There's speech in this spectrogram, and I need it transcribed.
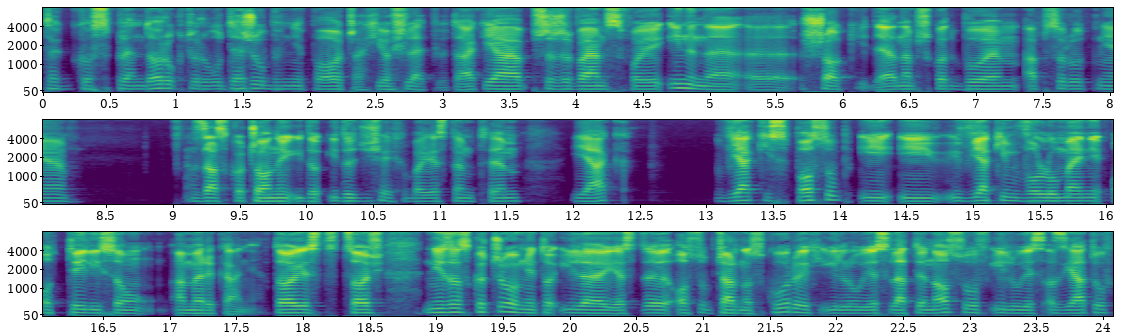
tego splendoru, który uderzyłby mnie po oczach i oślepił, tak? Ja przeżywałem swoje inne e, szoki. Ja na przykład byłem absolutnie zaskoczony i do, i do dzisiaj chyba jestem tym, jak w jaki sposób i, i, i w jakim wolumenie otyli są Amerykanie. To jest coś, nie zaskoczyło mnie to, ile jest e, osób czarnoskórych, ilu jest latynosów, ilu jest Azjatów.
